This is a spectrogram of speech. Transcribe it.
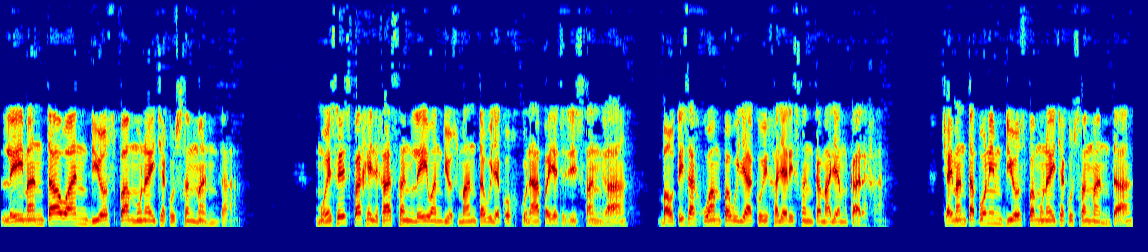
Leymantawan Diospa munaychakusqanmanta. Moisespa qillqasqan leywan Diosmanta willakuqkunapa yachachisqanqa, bautizaq Juanpa willakuy qallarisqan kamallam karqa. Chaymantapunim Diospa munaychakusqanmanta,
